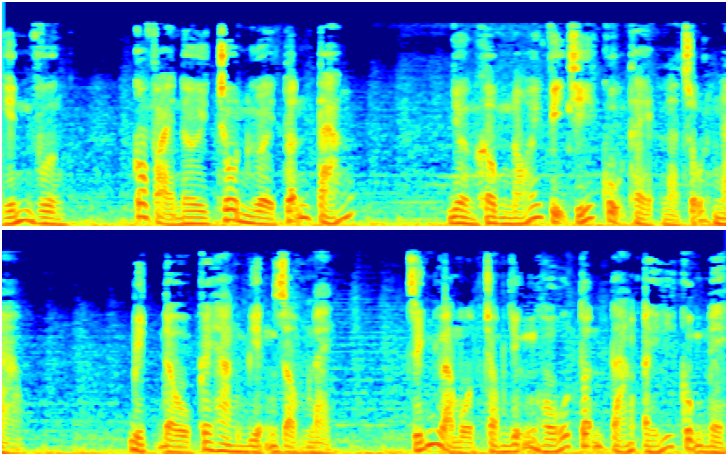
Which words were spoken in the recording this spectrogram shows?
Hiến Vương có vài nơi chôn người tuẫn táng, nhưng không nói vị trí cụ thể là chỗ nào. Bịt đầu cây hang miệng rồng này chính là một trong những hố tuẫn táng ấy cũng nên.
